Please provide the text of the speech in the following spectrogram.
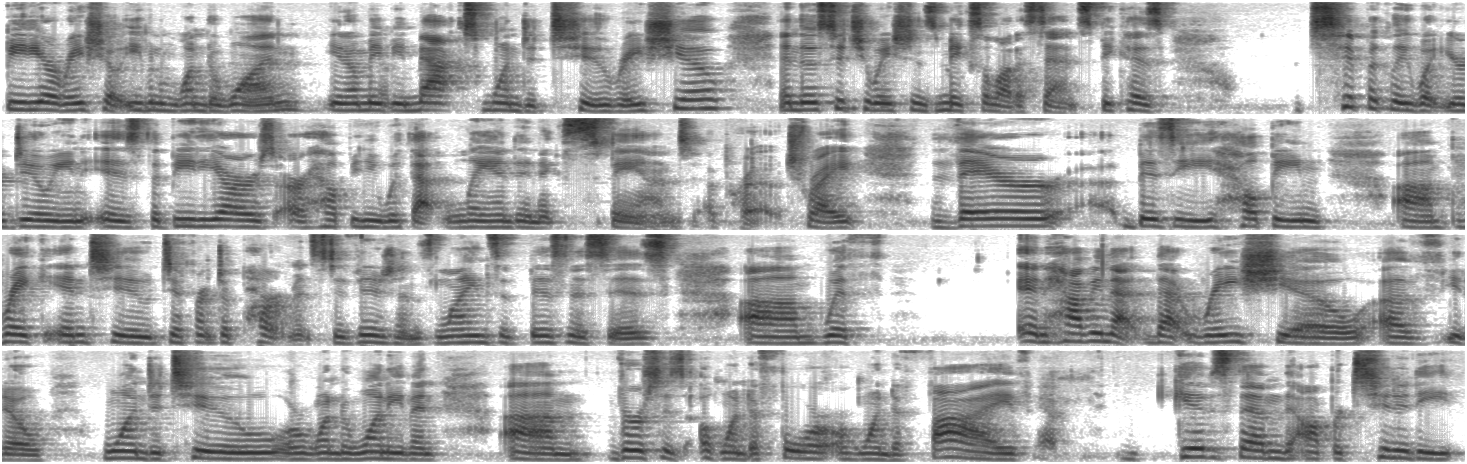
BDR ratio, even one to one, you know, maybe max one to two ratio, in those situations makes a lot of sense because typically what you're doing is the BDRs are helping you with that land and expand approach, right? They're busy helping um, break into different departments, divisions, lines of businesses um, with and having that that ratio of you know one to two or one to one even um, versus a one to four or one to five Yep. gives them the opportunity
